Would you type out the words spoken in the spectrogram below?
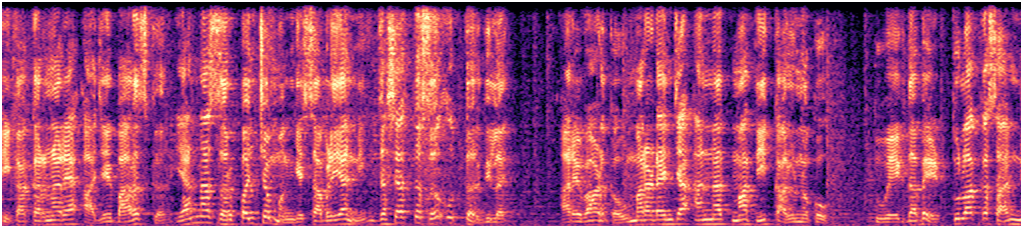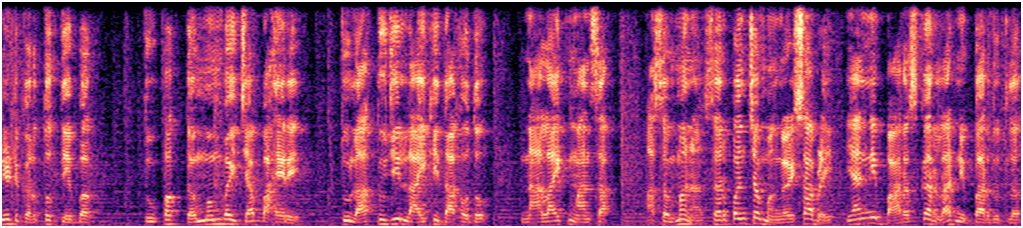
टीका करणाऱ्या अजय बारसकर यांना सरपंच मंगेश साबळे यांनी जशा तसं उत्तर दिलंय. अरे वाडकव मराठ्यांच्या अन्नात माती काढू नको. तू एकदा भेट तुला कसा नीट करतो ते बघ. तू फक्त मुंबईच्या बाहेर ये. तुला तुझी लायकी दाखवतो. नालायक माणसा. असं म्हणत सरपंच मंगळ साबळे यांनी बारसकरला निब्बार धुतलं.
